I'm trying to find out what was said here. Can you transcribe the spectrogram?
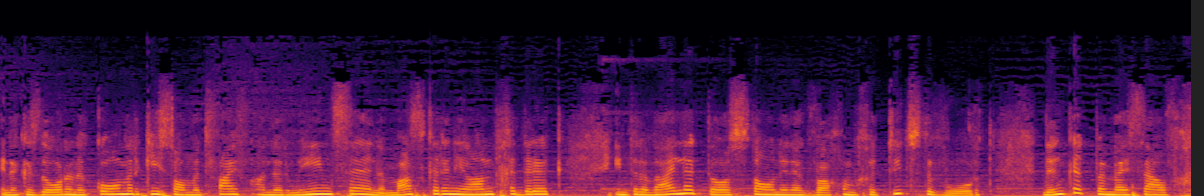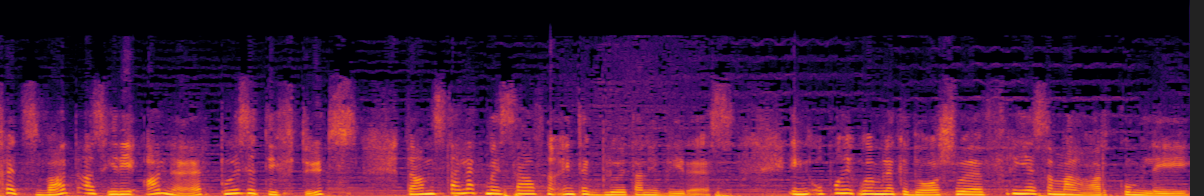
En ek is daar in 'n kamertjie saam met vyf ander mense en 'n masker in die hand gedruk. En terwyl ek daar staan en ek wag om getoets te word dink ek by myself gits wat as hierdie ander positief toets dan stel ek myself nou eintlik bloot aan die virus. En op my oomblikke daar so 'n vrees in my hart kom lê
